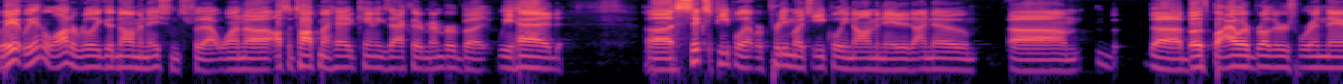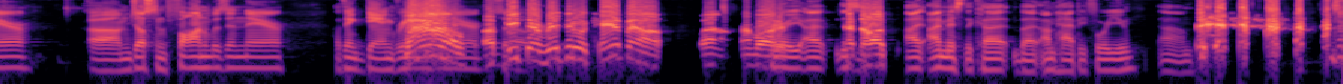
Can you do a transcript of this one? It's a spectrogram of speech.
We we had a lot of really good nominations for that one. Uh, off the top of my head, can't exactly remember, but we had uh, six people that were pretty much equally nominated. I know um, b- the both Byler brothers were in there. Um, Justin Fawn was in there. I think Dan Green was in Wow. there. I So- beat the original camp out. Wow. I'm honored. Corey, I, this That's is- awesome. I, I missed the cut, but I'm happy for you. Um, this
